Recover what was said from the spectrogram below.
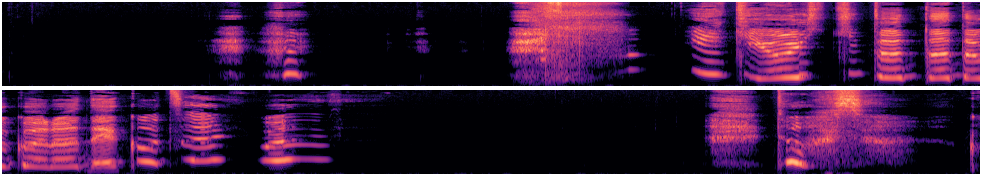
ど、息を引き取ったところでございます。どうぞ、こ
